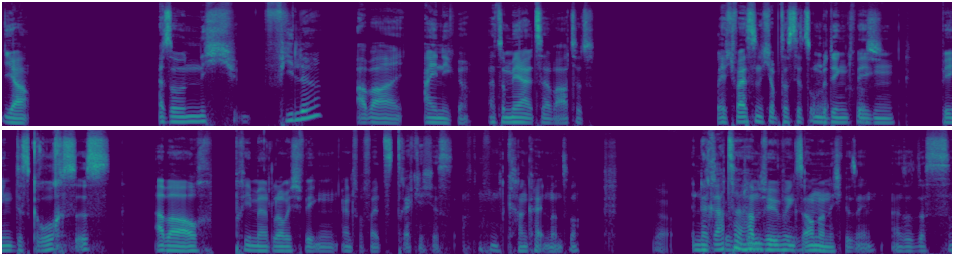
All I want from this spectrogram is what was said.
ja. Also nicht viele, aber einige. Also mehr als erwartet. Ich weiß nicht, ob das jetzt Ja, unbedingt krass. wegen, wegen des Geruchs ist, aber auch primär, glaube ich, wegen einfach, weil es dreckig ist und Krankheiten und so. Ja. Eine Ratte haben hab wir übrigens auch noch nicht gesehen. Also das,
